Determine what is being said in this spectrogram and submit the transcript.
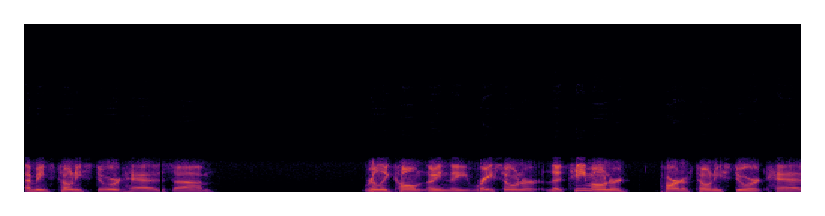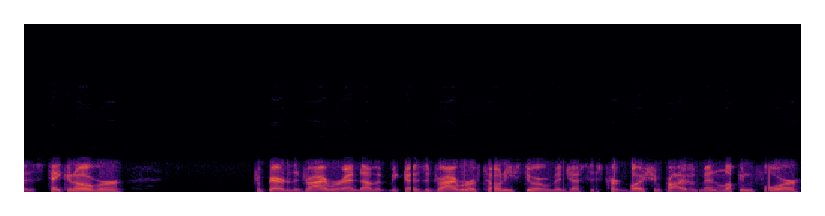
that means Tony Stewart has um, really calm. I mean, the race owner, the team owner part of Tony Stewart has taken over compared to the driver end of it because the driver of Tony Stewart would have been just as Kurt Busch and probably would have been looking for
